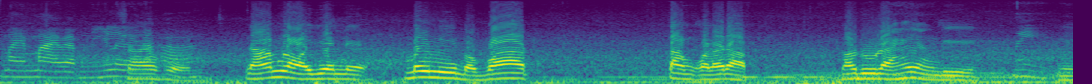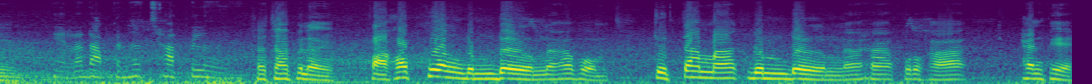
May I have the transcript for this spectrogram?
ใหม่ ๆ แบบนี้เลยใช่นะครับคะผม น้ำหล่อเย็นเนี่ยไม่มีแบบว่าต่ำกว่าระดับ เราดูแลให้อย่างดีนี่นี่เห็นระดับกันชัดๆไปเลย ชัดๆไปเลยฝาครอบเครื่องเดิมๆนะครับผม จุดแต้มมาร์กเดิมๆนะฮะคุณลูกค้าแผ่นเพจ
